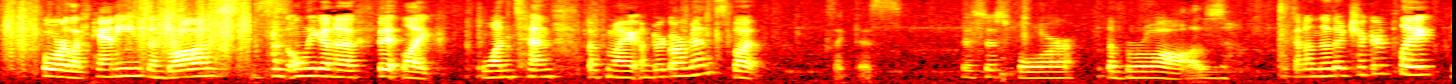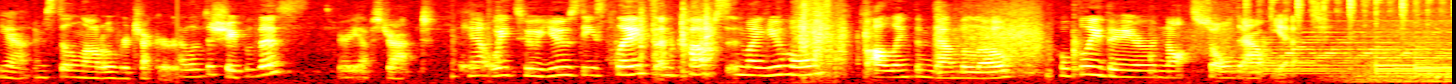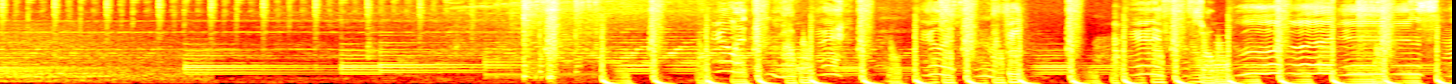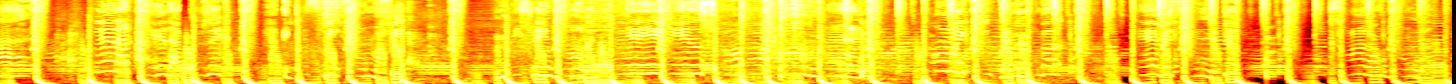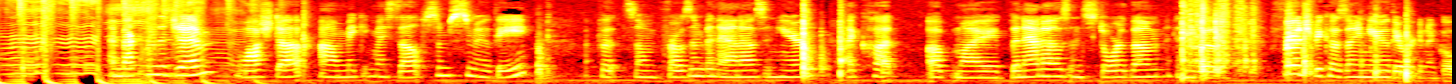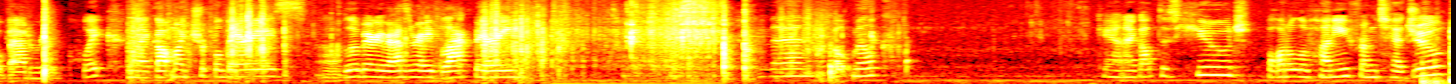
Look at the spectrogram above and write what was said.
for like panties and bras. This is only gonna fit like one tenth of my undergarments, but looks like this. This is for the bras. I got another checkered plate. Yeah, I'm still not over checkered. I love the shape of this. It's very abstract. Can't wait to use these plates and cups in my new home. I'll link them down below. Hopefully they are not sold out yet. From the gym, washed up. I'm making myself some smoothie. I put some frozen bananas in here. I cut up my bananas and stored them in the fridge because I knew they were gonna go bad real quick. And I got my triple berries, uh, blueberry, raspberry, blackberry, and then oat milk. Okay, and I got this huge bottle of honey from Jeju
